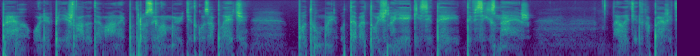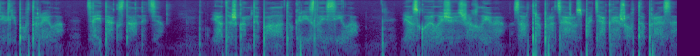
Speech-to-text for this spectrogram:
Пех, Олів підійшла до дивана і потрусила мою тітку за плечі. Подумай, тебе точно є якісь ідеї, ти всіх знаєш. Але тітка Пех тільки повторила це і так станеться. Я дошкандибала до крісла і сіла. Я скоїла щось жахливе. Завтра про це розпотякає жовта преса,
